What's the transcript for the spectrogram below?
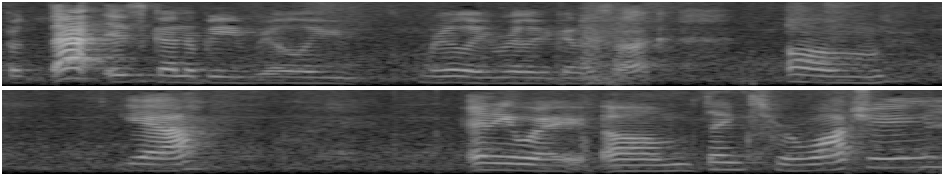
but that is going to be really, really, really going to suck. Um, yeah. Anyway, um, thanks for watching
